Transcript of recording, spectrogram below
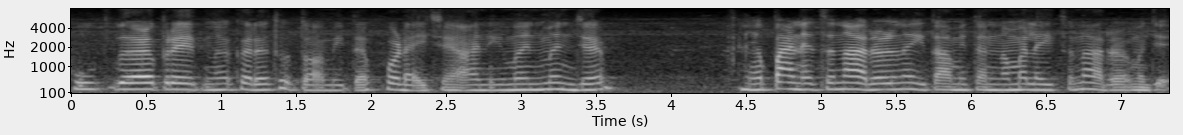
खूप वेळ प्रयत्न करत होतो आम्ही त्या फोडायचे आणि मन म्हणजे पाण्याचं नारळ नाही तर आम्ही त्यांना मलाईचं नारळ म्हणजे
